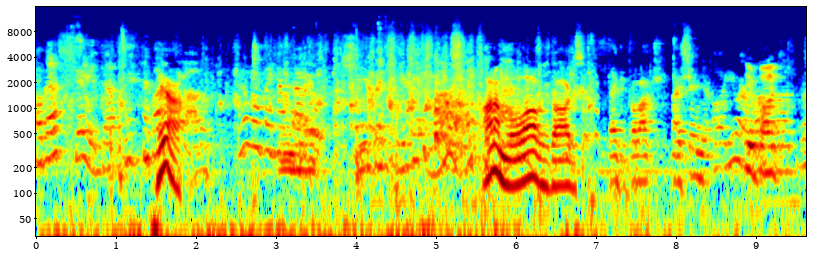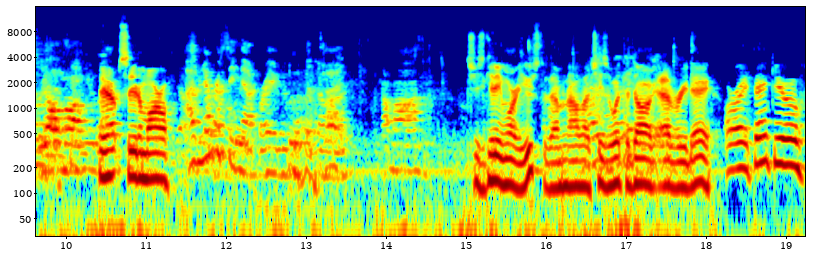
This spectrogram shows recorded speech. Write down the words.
Oh, that's Jade. That's Yeah. I don't know if I have another. Autumn loves dogs. Thank you for lunch. Nice seeing you. Oh, you are You bud. Really nice seeing you. Yep, see you tomorrow. I've never seen that brave with a dog. Come on. She's getting more used to them now that she's with the dog every day. All right, thank you.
